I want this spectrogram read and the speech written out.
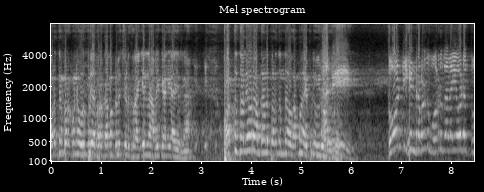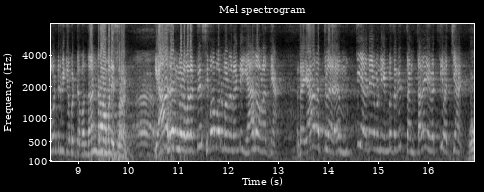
ஒருத்தன் பிறக்கணும் உருப்படியா பிறக்காம கிழிச்சு எடுக்கிறாங்க இல்ல காலி ஆயிடுறேன்? பத்து தலையோட அந்த ஆளு பிறந்திருந்தா அவங்க அம்மா எப்படி உயிரோடு? தோன்றுகின்ற பொழுது ஒரு தலையோடு தோன்றுவிக்கப்பட்டவன் தான் ராமணேஸ்வரன் யாகங்கள் வளர்த்து சிவபெருமான் வேண்டி யாகம் வளர்த்தியான் அந்த யாகத்துல முத்தி அடைய வேண்டும் என்பதற்கு தன் தலையை வெட்டி வச்சான் ஓ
